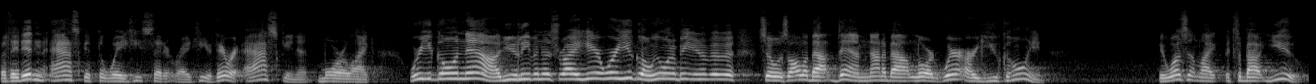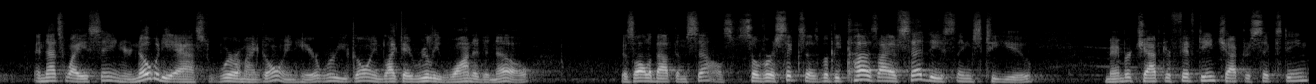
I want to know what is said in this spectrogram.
But they didn't ask it the way he said it right here. They were asking it more like, Where are you going now? Are you leaving us right here? Where are you going? We want to be. So it was all about them, not about, Lord, where are you going? It wasn't like, it's about you. And that's why he's saying here, nobody asked, Where am I going here? Where are you going? Like they really wanted to know. It's all about themselves. So verse 6 says, But because I have said these things to you, Remember chapter 15, chapter 16?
